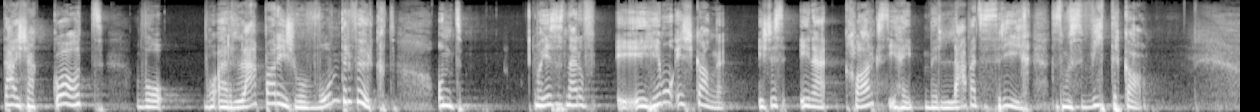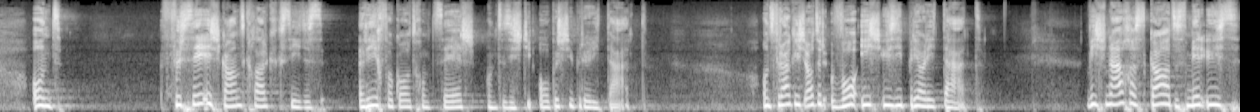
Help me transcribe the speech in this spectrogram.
da ist ein Gott, wo, wo erlebbar ist, wo Wunder wirkt. Und als Jesus dann auf, den Himmel ist gegangen, ist es ihnen klar gewesen, hey, wir leben das Reich, das muss weitergehen. Und für sie ist ganz klar gewesen, dass Reich von Gott kommt zuerst und das ist die oberste Priorität. Und die Frage ist, oder, wo ist unsere Priorität? Wie schnell kann es gehen, dass wir uns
